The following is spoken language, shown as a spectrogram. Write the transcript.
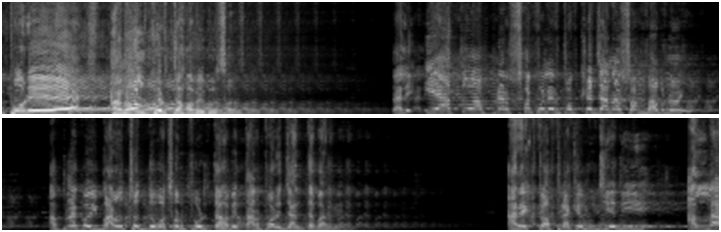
ওপরে আমল করতে হবে মুসলমান। তাহলে এত আপনার সকলের পক্ষে জানা সম্ভব নয়। আপনাকে ওই বারো, চোদ্দ বছর পড়তে হবে, তারপরে জানতে পারবেন। আরেকটু আপনাকে বুঝিয়ে দিই। আল্লাহ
